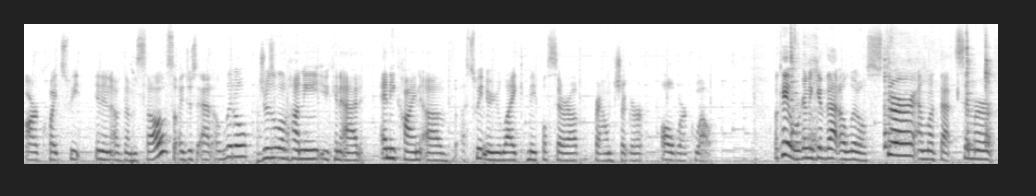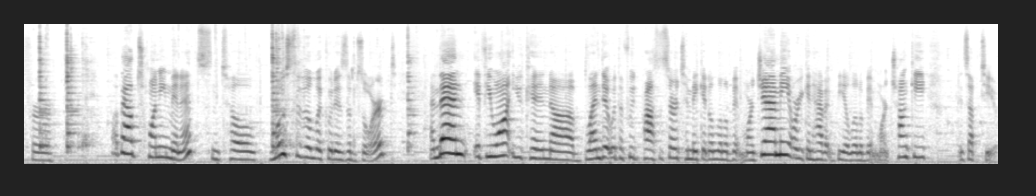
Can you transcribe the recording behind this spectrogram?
are quite sweet in and of themselves, so I just add a little drizzle of honey. You can add any kind of sweetener you like, maple syrup, brown sugar, all work well. Okay, we're gonna give that a little stir and let that simmer for about 20 minutes until most of the liquid is absorbed. And then if you want, you can uh, blend it with a food processor to make it a little bit more jammy or you can have it be a little bit more chunky. It's up to you.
